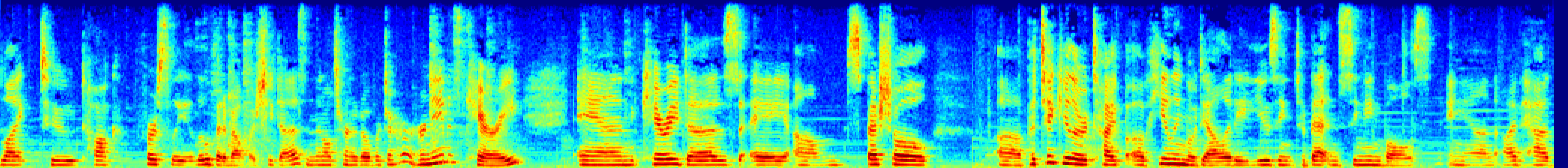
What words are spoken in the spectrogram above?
like to talk firstly a little bit about what she does, and then I'll turn it over to her. Her name is Carrie, and Carrie does a um, special a particular type of healing modality using Tibetan singing bowls. And I've had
